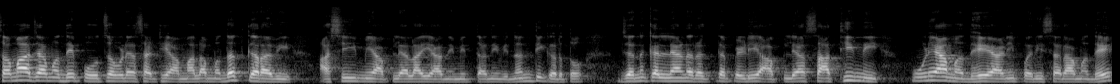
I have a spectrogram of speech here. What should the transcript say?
समाजामध्ये पोहोचवण्यासाठी आम्हाला मदत करावी अशी मी आपल्याला या निमित्ताने विनंती करतो. जनकल्याण रक्तपेढी आपल्या साथींनी पुण्यामध्ये आणि परिसरामध्ये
